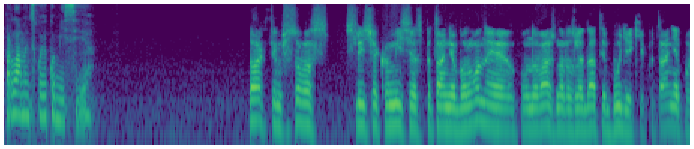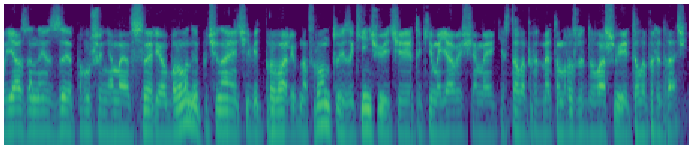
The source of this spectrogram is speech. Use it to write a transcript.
парламентської комісії? Так, тимчасова слідча комісія з питань оборони повноважно розглядати будь-які питання пов'язані з порушеннями в сфері оборони, починаючи від провалів на фронту і закінчуючи такими явищами, які стали предметом розгляду вашої телепередачі.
